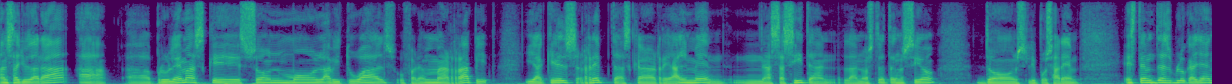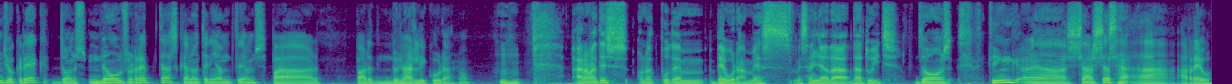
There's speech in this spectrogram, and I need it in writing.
ens ajudarà a, a problemes que són molt habituals, ho farem més ràpid, i aquells reptes que realment necessiten la nostra atenció, doncs li posarem. Estem desbloquejant, jo crec, doncs, nous reptes que no teníem temps per, per donar-li cura, no? Uh -huh. Ara mateix, on et podem veure, més, més enllà de, de Twitch? Doncs tinc uh, xarxes a, a, arreu.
